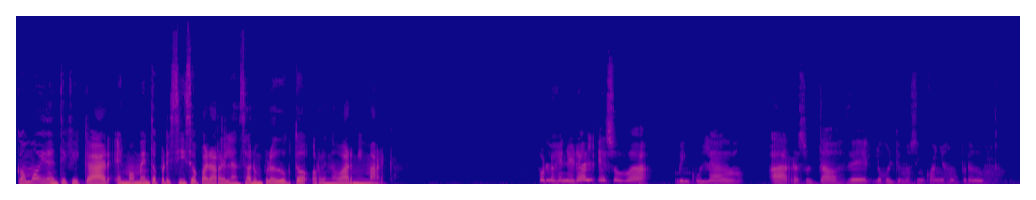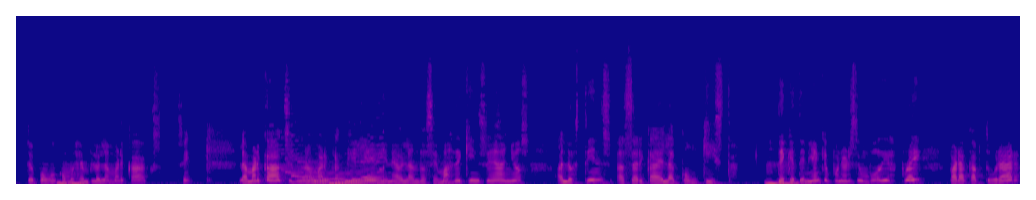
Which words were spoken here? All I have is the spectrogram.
¿cómo identificar el momento preciso para relanzar un producto o renovar mi marca? Por lo general, eso va vinculado a resultados de los últimos cinco años de un producto. Te pongo como ejemplo la marca Axe, ¿sí? La marca Axe es una marca que le viene hablando hace más de 15 años a los teens acerca de la conquista, de que tenían que ponerse un body spray para capturar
